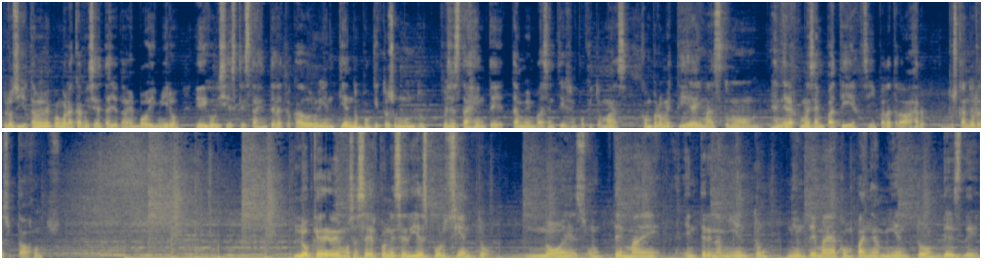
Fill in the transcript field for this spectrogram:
pero si yo también me pongo la camiseta, yo también voy y miro y digo, y si es que esta gente le toca duro y entiendo un poquito su mundo, pues esta gente también va a sentirse un poquito más comprometida y más como generar como esa empatía, ¿sí? Para trabajar buscando el resultado juntos lo que debemos hacer con ese 10% no es un tema de entrenamiento ni un tema de acompañamiento desde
